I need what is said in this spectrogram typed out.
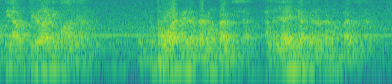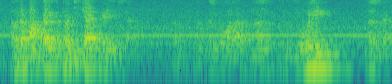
അഭയാർത്ഥികളായി മാറുകയാണ്. അവർക്ക് പോകാൻ ഒരു ഇടം ഉണ്ടാവില്ല. തലയായിക്കാൻ ഒരു ഉണ്ടാവില്ല. അവരുടെ മക്കൾക്ക് പഠിക്കാൻ കഴിയില്ല. ജോലി നൽകാൻ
